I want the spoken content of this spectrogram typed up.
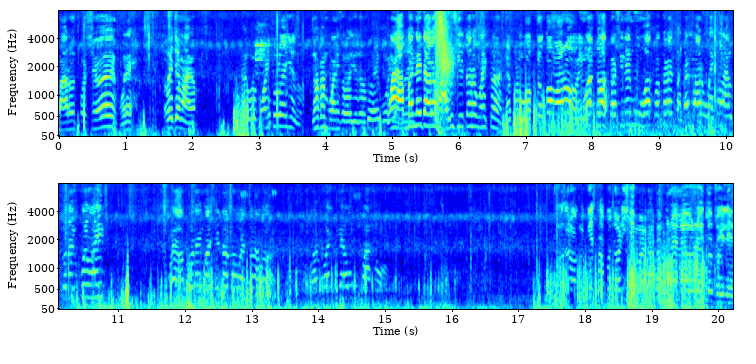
મારો જ પડશે ઓય ભોરે ઓય જમ આવ્યો પાણી છોડવા જતો જો કેમ પાણી છોડવા તો? ઓય આબર નહીં તારે મારું છે તારો વાઈક પણ વખત તો કો મારો? વખત તો કશી નહીં હું વખ પકડે ભગન મારું વાઈક આવતો નહીં કોઈ વાઈ ઓય આવતો નહીં મારા ખેતરમાં વાઈક આવો મારું વાઈક કે આવું પાછો? અગર આપણે બે થાપો જોડી છે મારા કાકા બોલાય લાવ્યો નહીં તો જોઈ લે.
